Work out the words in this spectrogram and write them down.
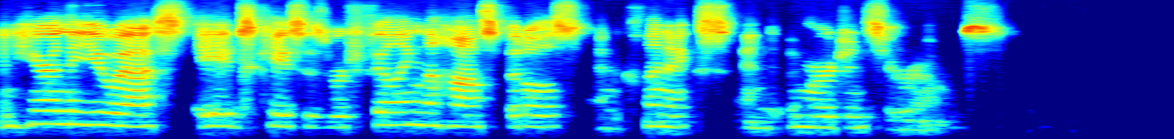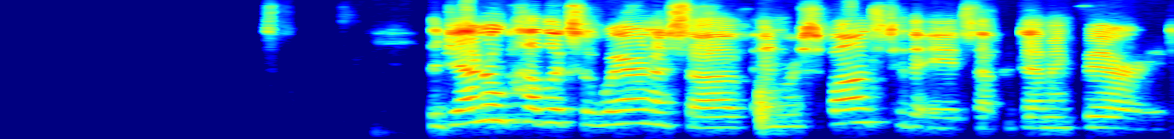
And here in the US, AIDS cases were filling the hospitals and clinics and emergency rooms. The general public's awareness of and response to the AIDS epidemic varied.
